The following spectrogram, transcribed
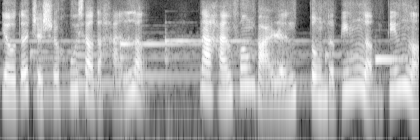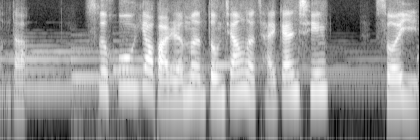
有的只是呼啸的寒冷，那寒风把人冻得冰冷冰冷的。似乎要把人们冻僵了才甘心，所以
